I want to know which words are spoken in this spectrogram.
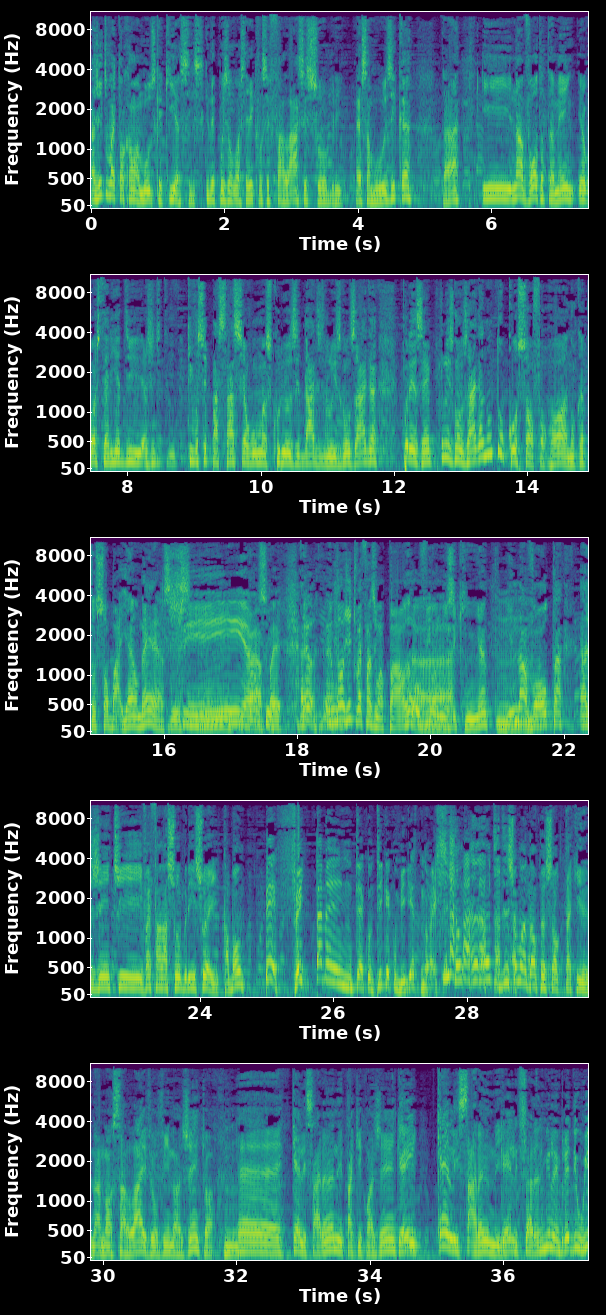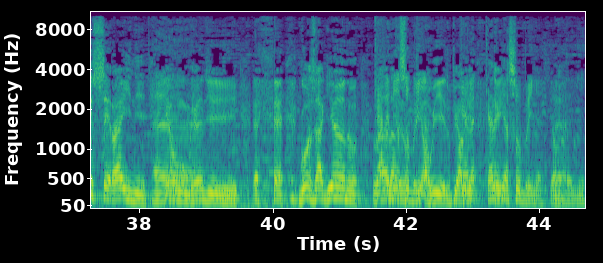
A gente vai tocar uma música aqui, Assis, que depois eu gostaria que você falasse sobre essa música, tá? E na volta também eu gostaria de a gente que você passasse algumas curiosidades de Luiz Gonzaga, por exemplo, que Luiz Gonzaga não tocou só forró, não cantou só baião, né? Assim, Sim, então, assim, é, é, então a gente vai fazer uma pausa, tá. ouvir uma musiquinha uhum. e na volta a gente vai falar sobre isso aí, tá bom? Perfeitamente, é contigo, é comigo, é nós. Deixa eu, antes, deixa eu mandar um pessoal que está aqui na nossa live ouvindo a gente, ó. Hum. É, Kelly Sarani tá aqui com a gente. Quem? Kelly Sarani. Kelly Sarani, me lembrei de Will Seraine, é... que é um grande é, gonzaguiano lá, é minha sobrinha. Piauí, do Piauí. Kelly, Kelly é minha sobrinha. Aqui, ó, é.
